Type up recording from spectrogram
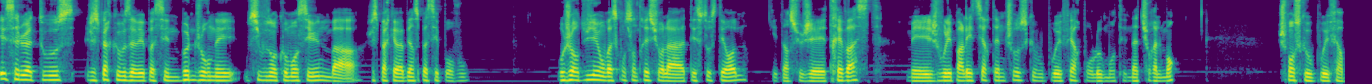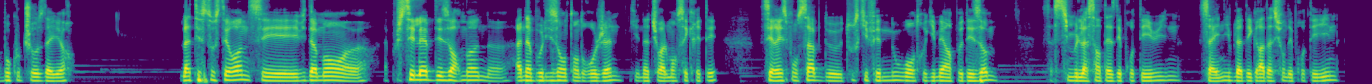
Et salut à tous, j'espère que vous avez passé une bonne journée, ou si vous en commencez une, bah j'espère qu'elle va bien se passer pour vous. Aujourd'hui on va se concentrer sur la testostérone, qui est un sujet très vaste, mais je voulais parler de certaines choses que vous pouvez faire pour l'augmenter naturellement. Je pense que vous pouvez faire beaucoup de choses d'ailleurs. La testostérone, c'est évidemment euh, la plus célèbre des hormones euh, anabolisantes androgènes qui est naturellement sécrétée. C'est responsable de tout ce qui fait de nous, entre guillemets, un peu des hommes ça stimule la synthèse des protéines, ça inhibe la dégradation des protéines.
